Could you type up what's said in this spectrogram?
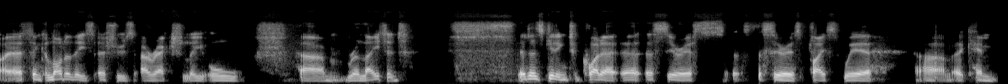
I think a lot of these issues are actually all um, related. It is getting to quite a, a serious a serious place where um, it can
